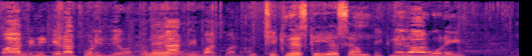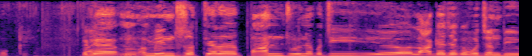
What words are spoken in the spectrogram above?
પાંચ નીચેના છોડી દેવાના. અને- પાંચ પાન થિકનેસ કઈ હશે આમ? થિકનેસ આ શું રહી? ઓકે. એટલે મીન્સ અત્યારે પાન જોઈને પછી લાગે છે કે વજન બી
